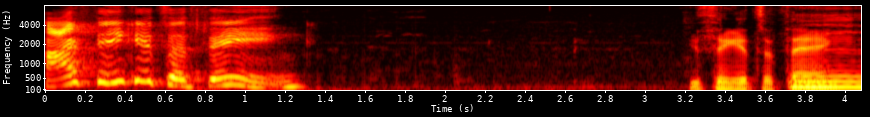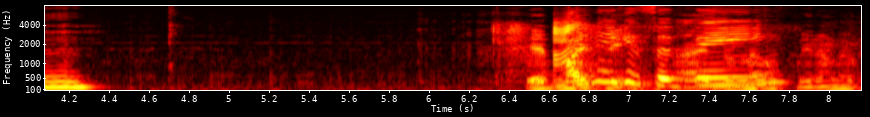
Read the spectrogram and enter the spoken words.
i think it's a thing You think it's a thing? Mm, it I think be. it's a I don't thing. We don't know.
